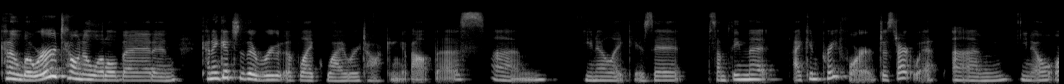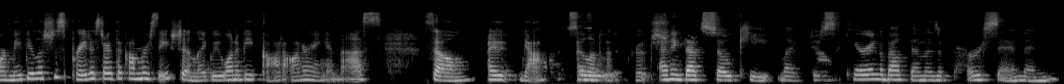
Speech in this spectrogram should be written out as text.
kind of lower our tone a little bit and kind of get to the root of like why we're talking about this. Um, you know like is it something that i can pray for to start with? Um, you know or maybe let's just pray to start the conversation like we want to be god honoring in this. So i yeah Absolutely. i love that approach. I think that's so key like just caring about them as a person and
